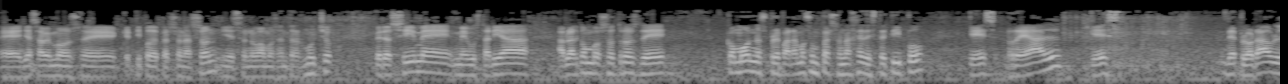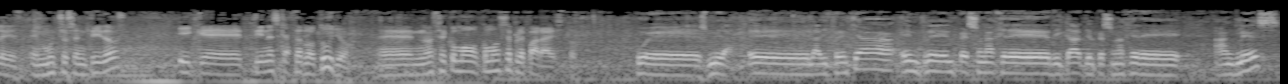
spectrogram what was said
Eh, ya sabemos eh, qué tipo de personas son y eso no vamos a entrar mucho, pero sí me, me gustaría hablar con vosotros de cómo nos preparamos un personaje de este tipo que es real, que es deplorable en muchos sentidos y que tienes que hacerlo tuyo. Eh, no sé cómo, cómo se prepara esto. Pues mira, la diferencia entre el personaje de Ricard y el personaje de Anglés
